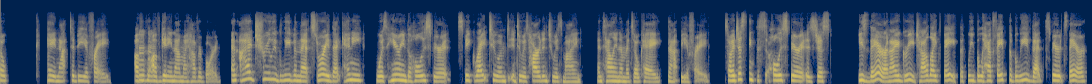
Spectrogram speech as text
okay not to be afraid of, mm-hmm. of getting on my hoverboard. And I truly believe in that story that Kenny was hearing the Holy Spirit speak right to him, into his heart, into his mind, and telling him it's okay, not be afraid. So I just think the Holy Spirit is just, he's there. And I agree, childlike faith. If we have faith to believe that Spirit's there,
